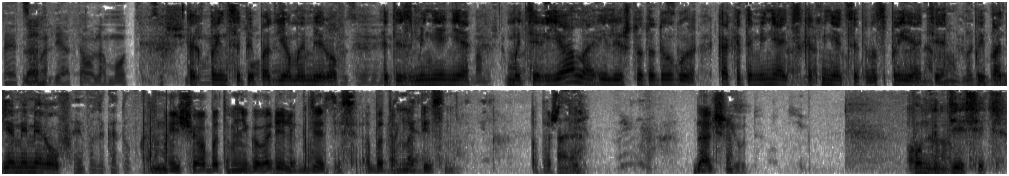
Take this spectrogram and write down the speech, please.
Да. Так, в принципе, подъемы миров — это изменение материала или что-то другое? Как это меняется? Как меняется это восприятие при подъеме миров? Мы еще об этом не говорили. Где здесь об этом написано? Подожди. Дальше. Пункт 10.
